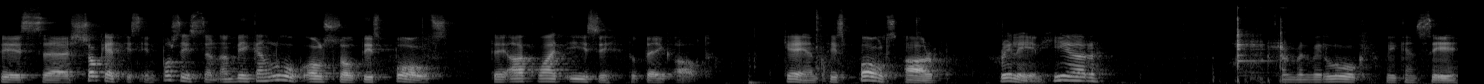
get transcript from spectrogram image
this uh, socket is in position and we can look also these bolts. They are quite easy to take out. Okay, and these bolts are really in here. And when we look, we can see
